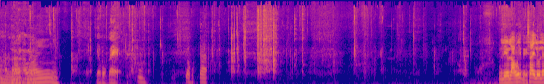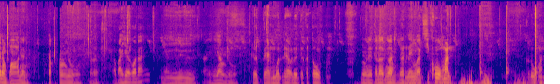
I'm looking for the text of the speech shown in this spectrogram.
มหน่อยน้อยนี่เสียผมแต่จบจะเลี้ยวลังนี่ถึงใช่รุ่นเล่นน้ำปลาเนี่ยจับยังอยู่เออเอาไปเชื่อก็ได้นี่ยังอยู่เลือดแปลงหมดแล้วเลือดแต่กระโตก มันเลยตะเลิดเงินเลิอัศนแรงนี้วัดซี่โครงมัน กระดูกมัน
